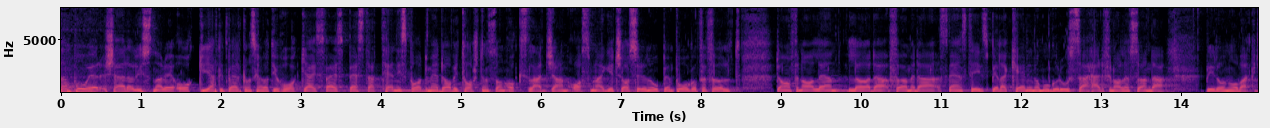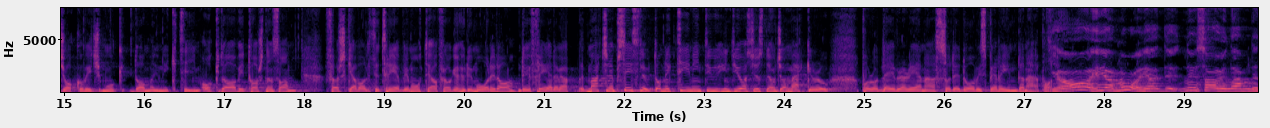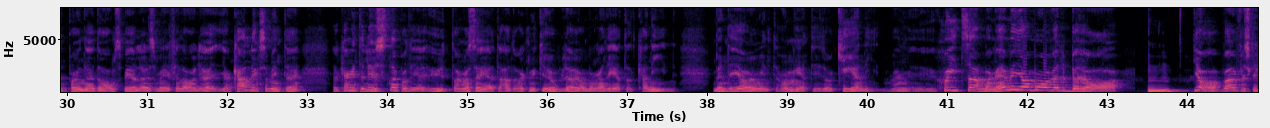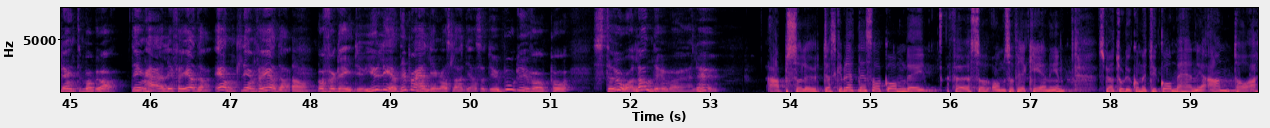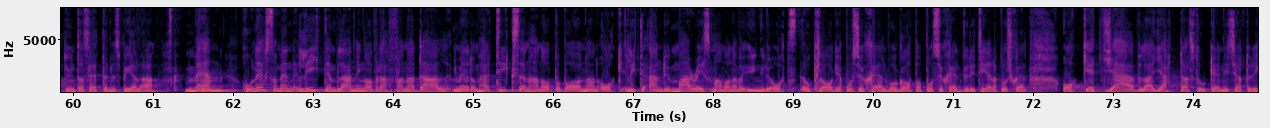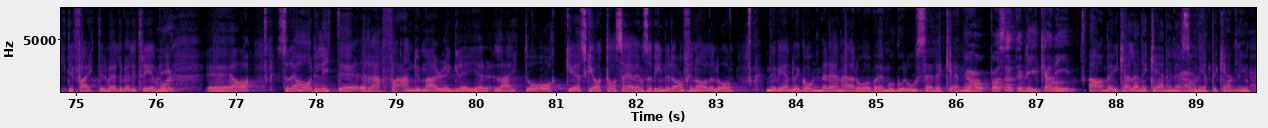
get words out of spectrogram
Hejsan på er kära lyssnare och hjärtligt välkomna ska ni vara till Hawkeye, Sveriges bästa tennispodd med David Torstensson och Sladjan. Osmanagic Australian Open pågår för fullt. Damfinalen lördag förmiddag, svensk tid spelar Kenin och Muguruza. Herrfinalen söndag blir då Novak Djokovic mot Dominic Thiem. Och David Torstensson, först ska jag vara lite trevlig mot dig och fråga hur du mår idag. Det är fredag, matchen är precis slut. Dominic Thiem intervjuas just nu av John McEnroe på Rod Laver Arena. Så det är då vi spelar in den här podden. Ja, hur jag mår? Jag, nu sa du namnet på den där damspelaren som är i final. Jag, jag, kan liksom inte... Jag kan inte lyssna på det utan att säga att det hade varit mycket roligare om hon hade hetat Kanin. Men det gör hon inte. Hon heter ju då Kenin. Men eh, skitsamma. Nej men jag mår väl bra. Mm. Ja, varför skulle jag inte må bra? Det är en härlig fredag. Äntligen fredag! Ja. Och för dig, du är ju ledig på helgerna Sladjan, så du borde ju vara på strålande humör, eller hur? Absolut. Jag ska berätta en sak om dig, för, om Sofia Kenin, som jag tror du kommer tycka om med henne. Jag antar att du inte har sett henne spela. Men mm. hon är som en liten blandning av Rafa Nadal med de här ticsen han har på banan och lite Andy Murray som han var när han var yngre och, och klagar på sig själv och gapar på sig själv, irriterar på sig själv. Och ett jävla hjärta, stort tennishjärta och riktig fighter. Väldigt, väldigt trevlig. Oj. Eh, ja. Så där har du lite Rafa Andy Murray-grejer light. Och, och eh, ska jag ta och säga vem som vinner damfinalen då? När vi ändå är igång med den här då, eh, Muguruza eller Kenny. Jag hoppas att det blir kanin. Ja, men vi kallar henne Kenny eftersom ja. hon heter Kenny.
